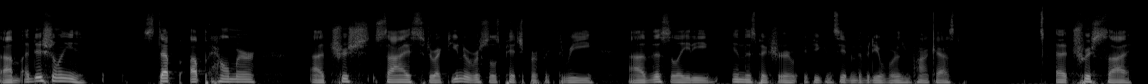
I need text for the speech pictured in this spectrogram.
Um, additionally, Step Up Helmer, uh, Trish Sie to direct Universal's Pitch Perfect 3. Uh, this lady in this picture, if you can see it in the video version podcast, uh, Trish Sie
